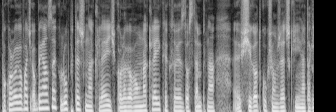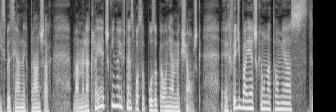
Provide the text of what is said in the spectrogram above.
pokolorować obrazek lub też nakleić kolorową naklejkę, która jest dostępna y, w środku książeczki na takich specjalnych planszach. Mamy naklejeczki, no i w ten sposób uzupełniamy książkę. Y, chwyć bajeczkę natomiast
